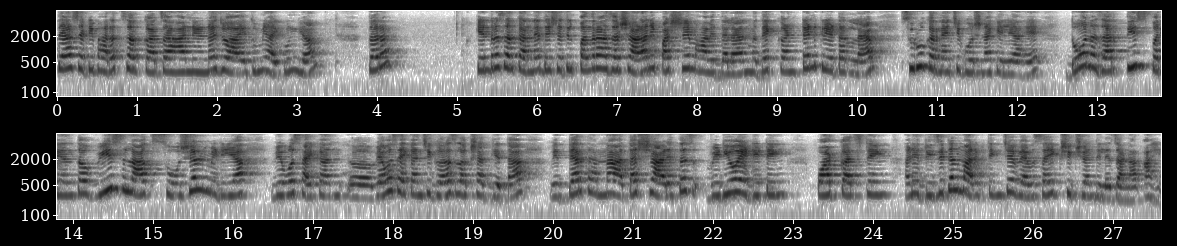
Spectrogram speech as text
त्यासाठी भारत सरकारचा हा निर्णय जो आहे तुम्ही ऐकून घ्या. तर केंद्र सरकारने देशातील पंधरा हजार शाळा आणि पाचशे महाविद्यालयांमध्ये कंटेंट क्रिएटर लॅब सुरू करण्याची घोषणा केली आहे. दोन हजार तीस पर्यंत वीस लाख सोशल मीडिया व्यावसायिकां व्यावसायिकांची गरज लक्षात घेता विद्यार्थ्यांना आता शाळेतच व्हिडिओ एडिटिंग पॉडकास्टिंग आणि डिजिटल मार्केटिंगचे व्यावसायिक शिक्षण दिले जाणार आहे.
